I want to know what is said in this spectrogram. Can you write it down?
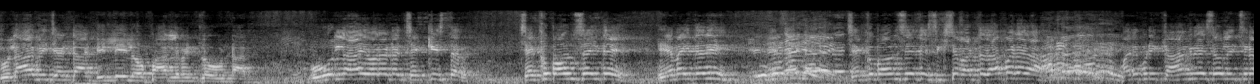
గులాబీ జెండా ఢిల్లీలో పార్లమెంట్లో ఉండాలి. ఊర్లో ఎవరైనా చెక్ ఇస్తారు. చెక్ బౌన్స్ అయితే ఏమైతుంది? చెక్ బౌన్స్ అయితే శిక్ష పట్టదా పడదా? మరి ఇప్పుడు ఈ కాంగ్రెస్ వాళ్ళు ఇచ్చిన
